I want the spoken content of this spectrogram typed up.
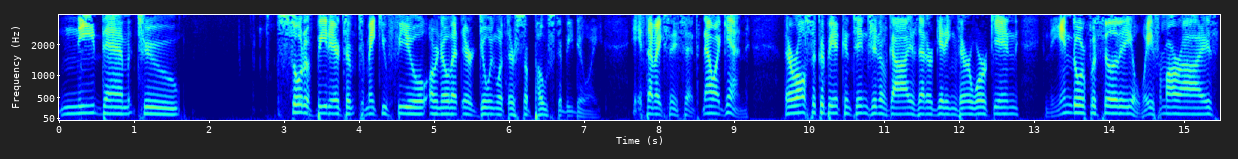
need them to sort of be there to, to make you feel or know that they're doing what they're supposed to be doing, if that makes any sense. Now, again, there also could be a contingent of guys that are getting their work in in the indoor facility, away from our eyes,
